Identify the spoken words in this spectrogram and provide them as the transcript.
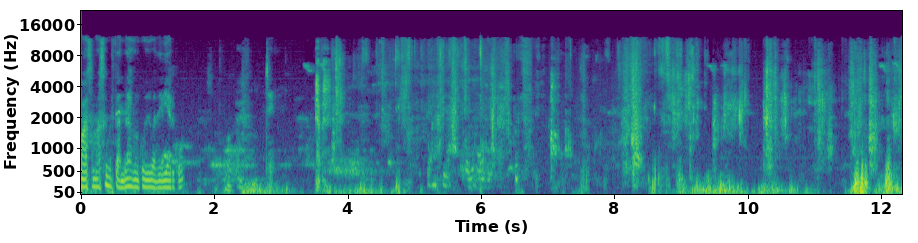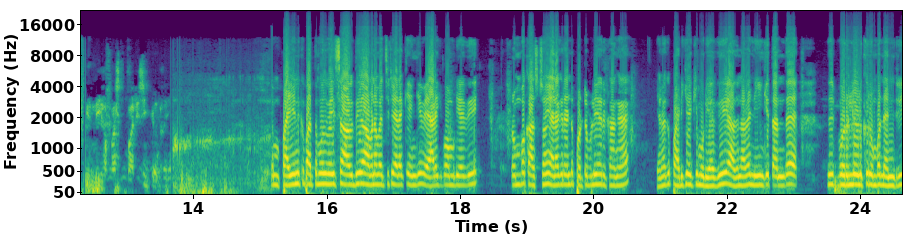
மாதம் மாதம் தந்தால் எங்களுக்கு கொஞ்சம் உதவியாக இருக்கும். சரி. என் பையனுக்கு பத்தொன்பது வயசு ஆகுது. அவனை வச்சுட்டு எனக்கு எங்கேயும் வேலைக்கு போக முடியாது. ரொம்ப கஷ்டம். எனக்கு ரெண்டு பொட்டு பிள்ளையும் இருக்காங்க. எனக்கு படிக்க வைக்க முடியாது. அதனால நீங்க தந்த பொருள்களுக்கு ரொம்ப நன்றி.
